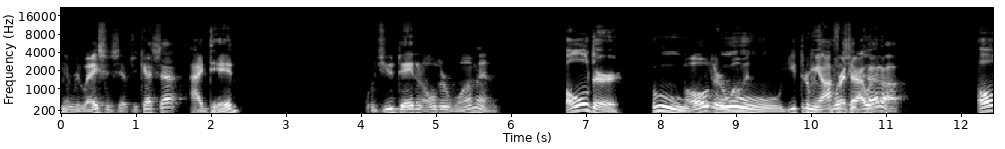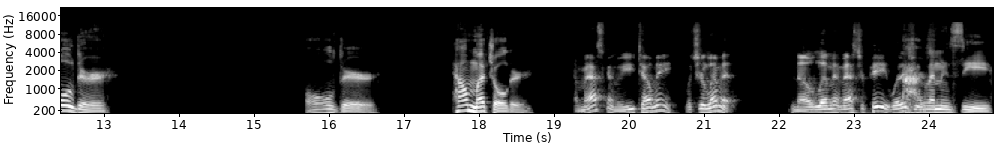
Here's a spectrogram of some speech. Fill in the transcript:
Hmm. in relationships. You catch that? I did. Would you date an older woman? Older. Ooh. Older woman. Ooh, you threw me off What's right there. I would cutoff? older. Older. How much older? I'm asking you. You tell me. What's your limit? No limit, Master P. What is Ah, yours? let me see.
